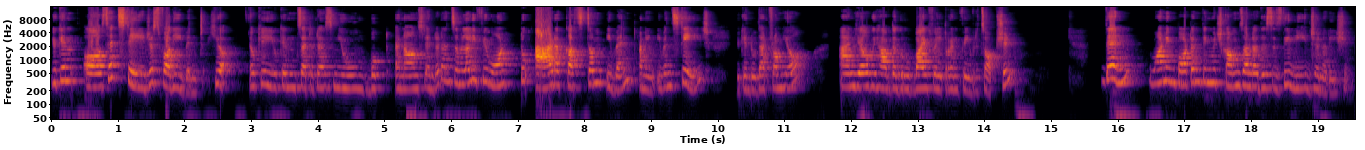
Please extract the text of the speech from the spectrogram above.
you can uh, set stages for the event here. Okay, you can set it as new, booked, announced, ended and similarly if you want to add a custom event, I mean event stage, you can do that from here. And here we have the group by filter and favorites option. Then one important thing which comes under this is the lead generation.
